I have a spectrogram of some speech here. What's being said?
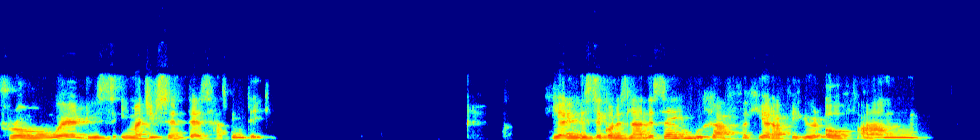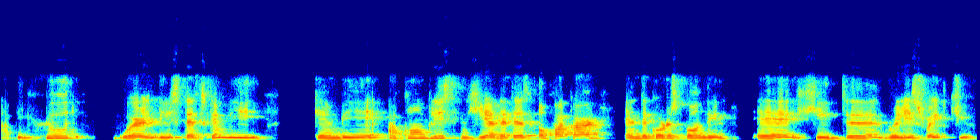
from where this imaging test has been taken. Here in the second slide, the same. We have here a figure of um, a big hood where these tests can be can be accomplished. And here the test of a car and the corresponding uh, heat uh, release rate curve.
